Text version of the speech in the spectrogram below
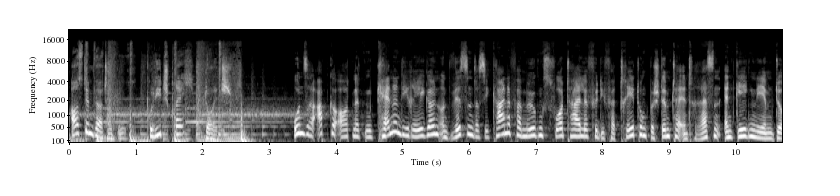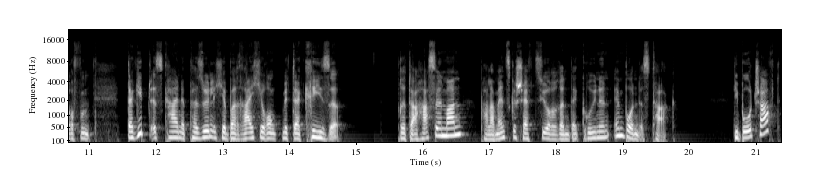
Aus dem Wörterbuch Politsprech Deutsch. Unsere Abgeordneten kennen die Regeln und wissen, dass sie keine Vermögensvorteile für die Vertretung bestimmter Interessen entgegennehmen dürfen. Da gibt es keine persönliche Bereicherung mit der Krise. Britta Hasselmann, Parlamentsgeschäftsführerin der Grünen im Bundestag. Die Botschaft?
